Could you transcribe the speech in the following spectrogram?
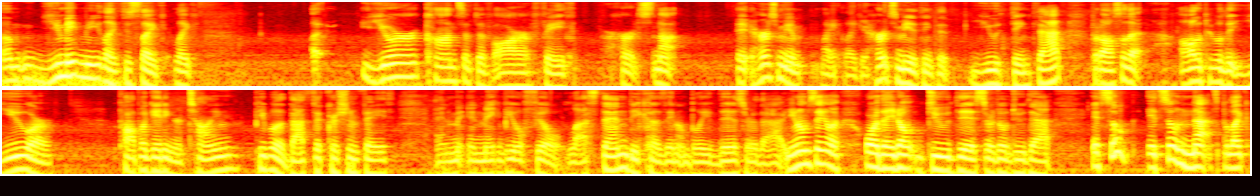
um you make me like just like like uh, your concept of our faith hurts not it hurts me like like it hurts me to think that you think that but also that all the people that you are propagating or telling people that that's the christian faith and, and making people feel less than because they don't believe this or that you know what i'm saying? Like, or they don't do this or don't do that. It's so it's so nuts but like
